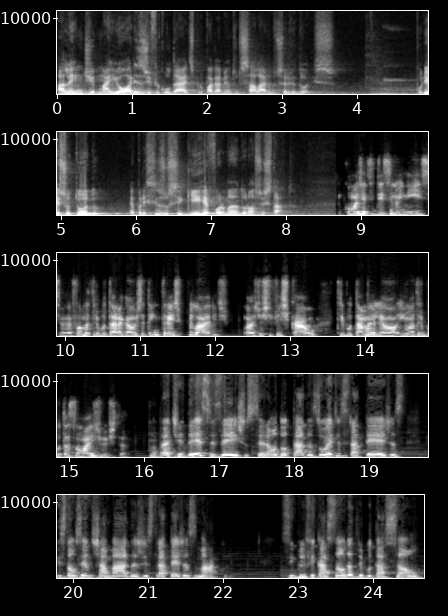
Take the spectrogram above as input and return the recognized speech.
além de maiores dificuldades para o pagamento de salário dos servidores. Por isso tudo, é preciso seguir reformando o nosso Estado. Como a gente disse no início, a reforma tributária gaúcha tem três pilares: o ajuste fiscal, tributar melhor e uma tributação mais justa. A partir desses eixos, serão adotadas oito estratégias que estão sendo chamadas de estratégias macro: simplificação da tributação,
